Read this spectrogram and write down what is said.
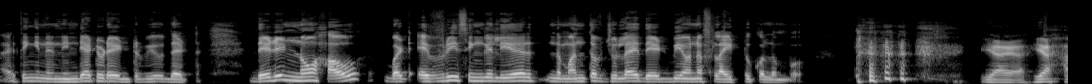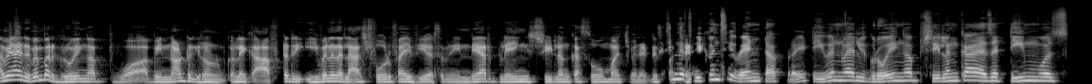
I think in an India Today interview, that they didn't know how, but every single year, in the month of July, they'd be on a flight to Colombo. yeah, yeah, yeah. I mean, I remember growing up. I mean, not you know, like after even in the last four or five years. I mean, India are playing Sri Lanka so much when it is the frequency went up, right? Even while growing up, Sri Lanka as a team was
